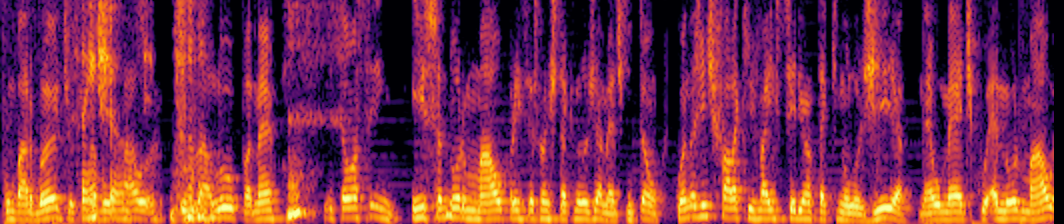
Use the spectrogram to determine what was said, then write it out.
com barbante, Sem ou que vai chance. voltar a usar lupa, né? Então, assim, isso é normal para inserção de tecnologia médica. Então, quando a gente fala que vai inserir uma tecnologia, né, o médico é normal,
